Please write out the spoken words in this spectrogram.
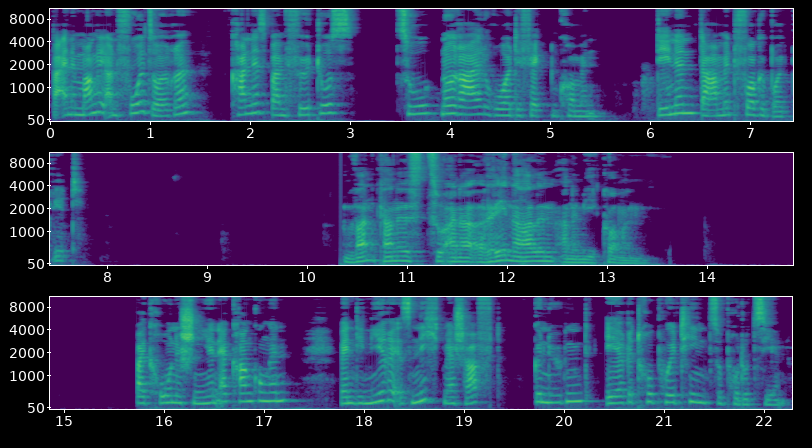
Bei einem Mangel an Folsäure kann es beim Fötus zu Neuralrohrdefekten kommen, denen damit vorgebeugt wird. Wann kann es zu einer renalen Anämie kommen? bei chronischen Nierenerkrankungen, wenn die Niere es nicht mehr schafft, genügend Erythropoetin zu produzieren.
